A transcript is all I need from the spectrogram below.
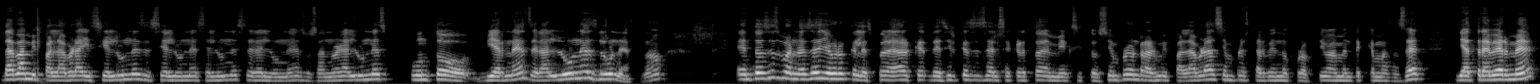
Daba mi palabra y si el lunes decía el lunes, el lunes era el lunes, o sea, no era lunes punto viernes, era lunes, lunes, ¿no? Entonces, bueno, ese yo creo que les puedo decir que ese es el secreto de mi éxito. Siempre honrar mi palabra, siempre estar viendo proactivamente qué más hacer y atreverme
